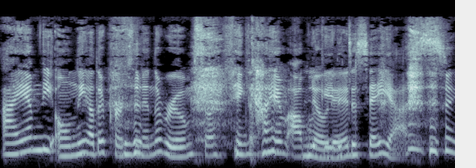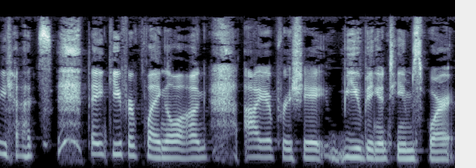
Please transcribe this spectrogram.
I am the only other person in the room, so I think I am obligated Noted. to say yes. yes. Thank you for playing along. I appreciate you being a team sport.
